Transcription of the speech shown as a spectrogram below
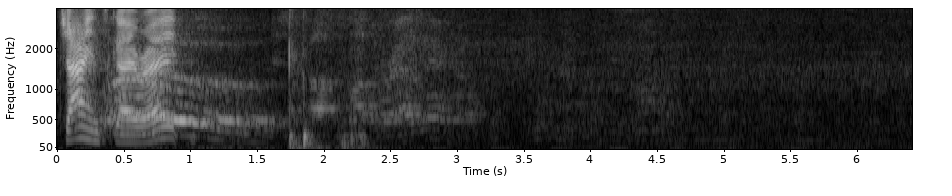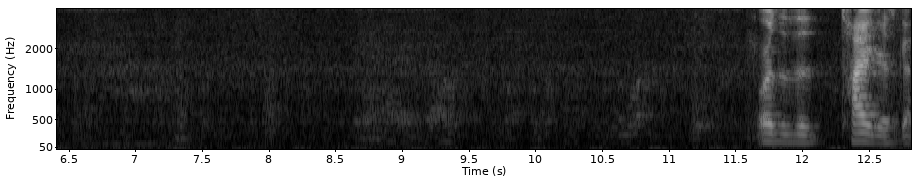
Giants guy, right? Or the, the Tigers guy.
